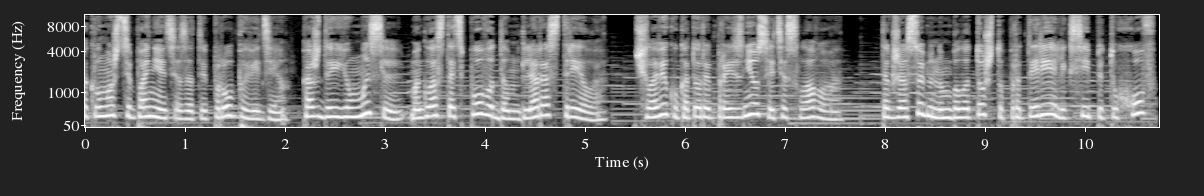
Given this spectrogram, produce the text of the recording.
Как вы можете понять из этой проповеди, каждая ее мысль могла стать поводом для расстрела человеку, который произнес эти слова. Также особенным было то, что протерей Алексей Петухов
